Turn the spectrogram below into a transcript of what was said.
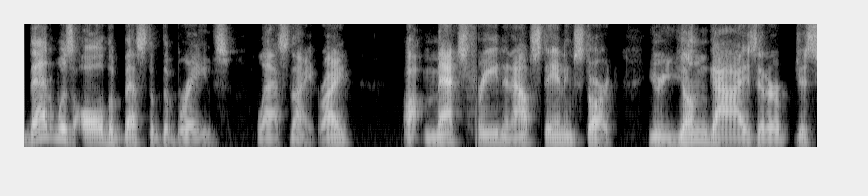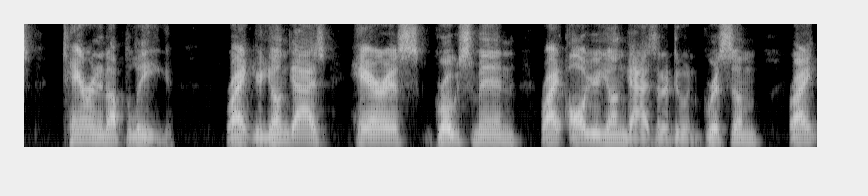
that was all the best of the Braves last night, right? Uh, Max Fried, an outstanding start your young guys that are just tearing it up the league, right? Your young guys, Harris, Grossman, right? All your young guys that are doing Grissom, right?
